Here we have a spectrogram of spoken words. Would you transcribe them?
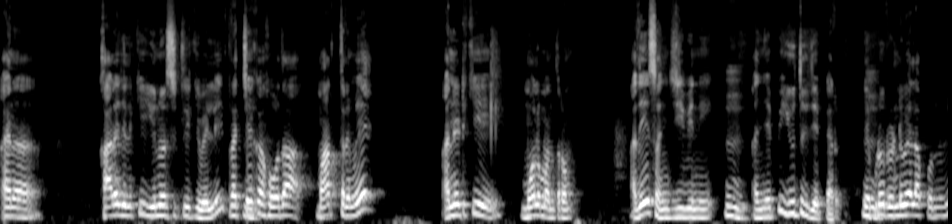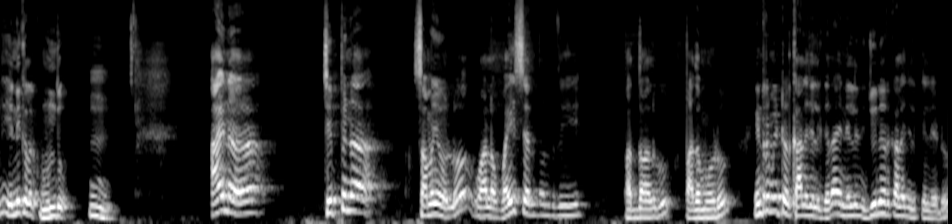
ఆయన కాలేజీలకి యూనివర్సిటీలకి వెళ్ళి ప్రత్యేక హోదా మాత్రమే అన్నిటికీ మూలమంత్రం. అదే సంజీవిని అని చెప్పి యూత్కి చెప్పారు. ఎప్పుడు రెండు వేల పంతొమ్మిది ఎన్నికలకు ముందు. ఆయన చెప్పిన సమయంలో వాళ్ళ వయసు ఎంత ఉంటుంది? పద్నాలుగు పదమూడు. ఇంటర్మీడియట్ కాలేజీలకి కదా ఆయన వెళ్ళింది. జూనియర్ కాలేజీలకి వెళ్ళాడు.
